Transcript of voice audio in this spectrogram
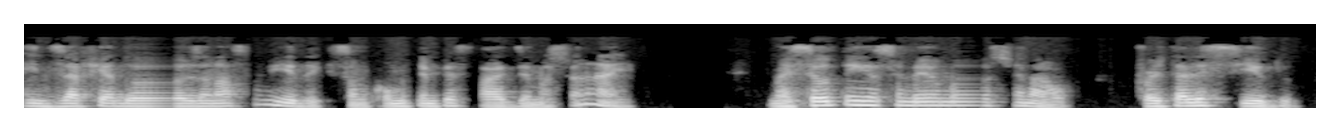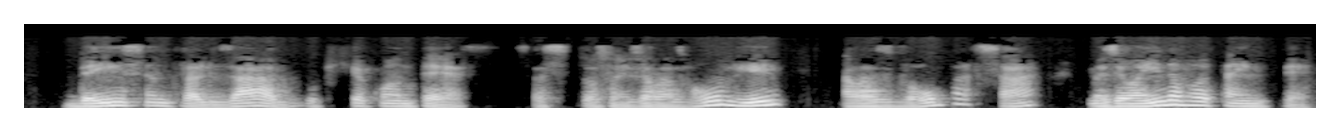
desafiadores da nossa vida, que são como tempestades emocionais. Mas se eu tenho esse meio emocional fortalecido, bem centralizado, o que, que acontece? As situações elas vão vir, elas vão passar, mas eu ainda vou estar em pé.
